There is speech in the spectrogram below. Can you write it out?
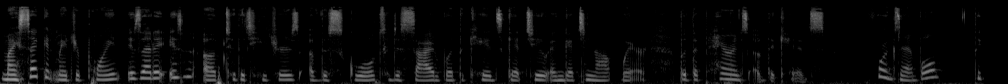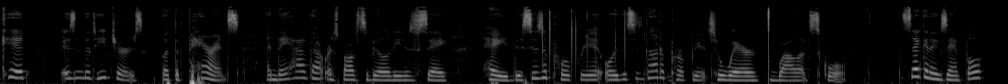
My second major point is that it isn't up to the teachers of the school to decide what the kids get to and get to not wear, but the parents of the kids. For example, the kid isn't the teachers, but the parents, and they have that responsibility to say, hey, this is appropriate or this is not appropriate to wear while at school. The second example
